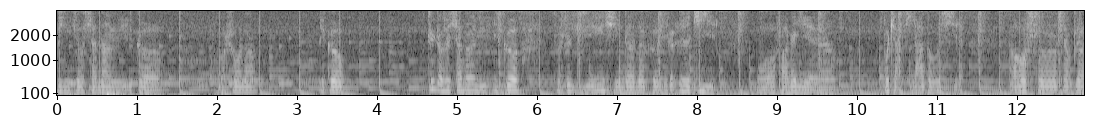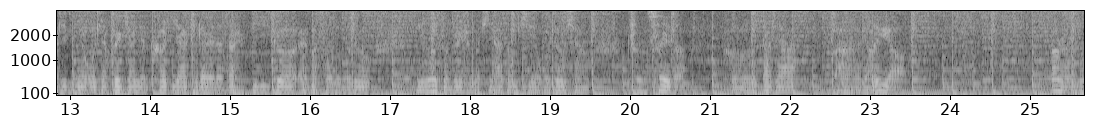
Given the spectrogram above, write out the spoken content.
毕竟就相当于一个，怎么说呢？一个，这就是相当于一个，就是语音型的那个一个日记。我反正也不讲其他东西，然后是像标题里面我讲会讲点科技啊之类的。但是第一个 episode 我就没有准备什么其他东西，我就想纯粹的和大家呃聊一聊。当然呢，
